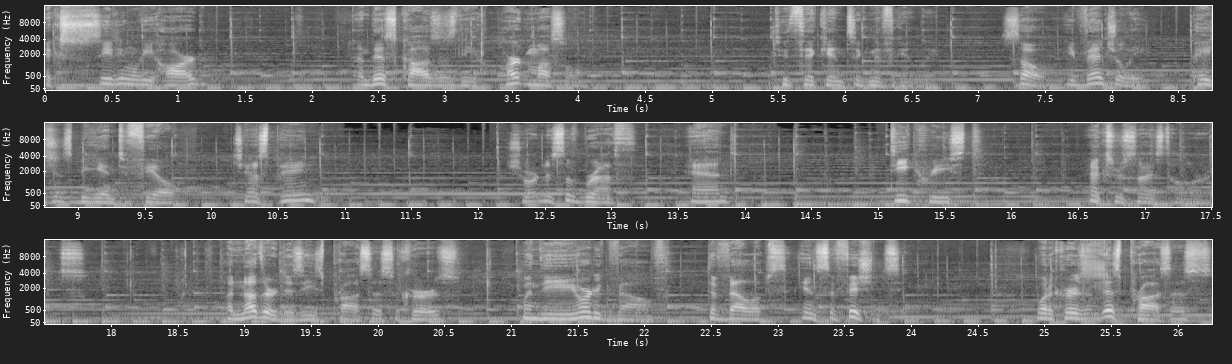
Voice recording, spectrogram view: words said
exceedingly hard, and this causes the heart muscle to thicken significantly. So eventually, patients begin to feel chest pain, shortness of breath, and decreased exercise tolerance. Another disease process occurs when the aortic valve develops insufficiency. What occurs in this process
